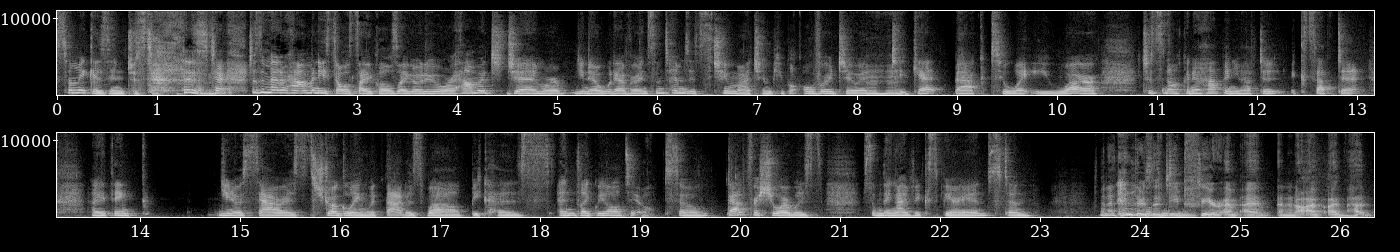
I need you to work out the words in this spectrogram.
stomach isn't just mm-hmm. doesn't matter how many soul cycles I go to or how much gym or you know whatever and sometimes it's too much and people overdo it mm-hmm. to get back to what you were it's just not going to happen you have to accept it and I think you know Sarah's struggling with that as well because and like we all do so that for sure was something I've experienced and and I think there's a deep fear. I, I, I, don't know. I've, I've had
